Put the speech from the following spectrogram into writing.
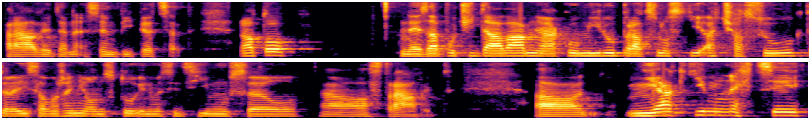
právě ten S&P 500. No a to nezapočítávám nějakou míru pracnosti a času, který samozřejmě on s tou investicí musel strávit. Nijak tím nechci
